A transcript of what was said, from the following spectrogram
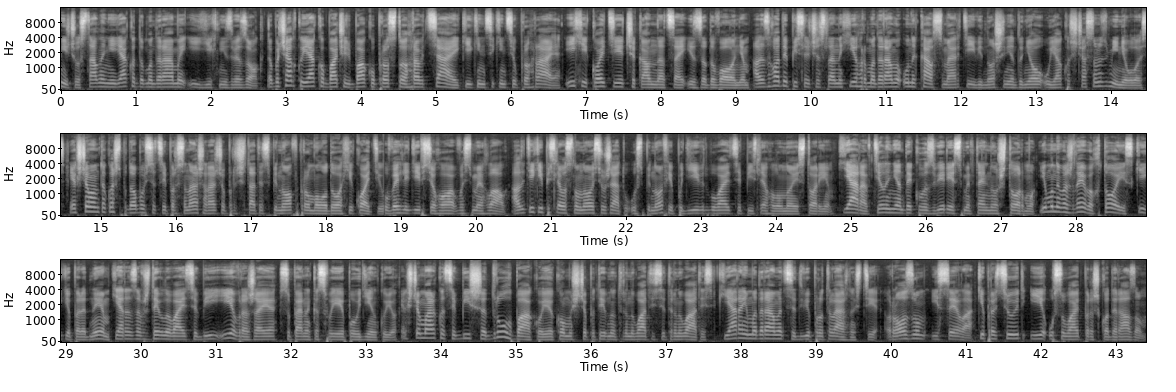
Прийміч ставлення Яко до модерами і їхній зв'язок. На початку Яко бачить Баку просто гравця, який в кінці кінців програє. І Хікойті чекав на це із задоволенням. Але згоди після численних ігор Модерами уникав смерті, і відношення до нього у Яко з часом змінювалось. Якщо вам також сподобався цей персонаж, раджу прочитати спін-офф про молодого Хікойті у вигляді всього восьми глав, але тільки після основного сюжету. У спін-оффі події відбуваються після головної історії. К'яра, втілення дикого звіря смертельного шторму. Йому не важливо, хто і скільки перед ним. К'яра завжди вливається в бій і вражає суперника своєю поведінкою. Якщо Марко це більше друг Бако, якому ще потрібно тренуватись і тренуватись, К'яра і Мадерами це дві протилежності: розум і сила, які працюють і усувають перешкоди разом.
